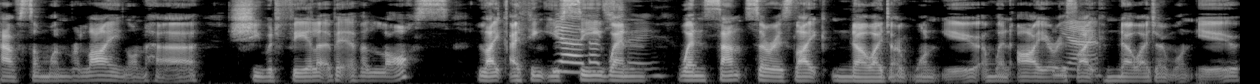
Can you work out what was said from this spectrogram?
have someone relying on her, she would feel at a bit of a loss. Like I think you Yeah, see when true. when Sansa is like, "No, I don't want you," and when Arya is Yeah. like, "No, I don't want you,"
